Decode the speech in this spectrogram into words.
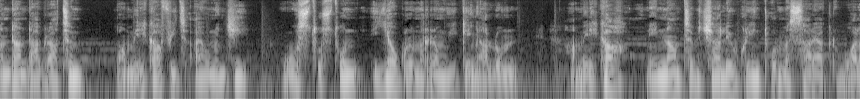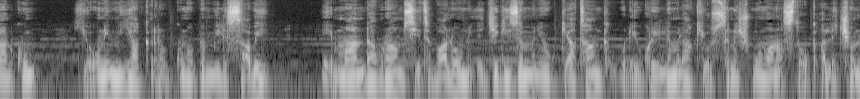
አንዳንድ አገራትም በአሜሪካ ፊት አይሁን እንጂ ውስጥ ውስጡን እያጉረመረሙ ይገኛሉ። አሜሪካ እኔ እናንተ ብቻ ለዩክሬን ጦር መሳሪያ አቅርቡ አላልኩም፣ ይኸው እኔም እያቀረብኩ ነው በሚል እሳቤ ኤም አንድ አብርሃምስ የተባለውን እጅግ የዘመነ የውጊያ ታንክ ወደ ዩክሬን ለመላክ የወሰነች መሆኗን አስታውቃለችም።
